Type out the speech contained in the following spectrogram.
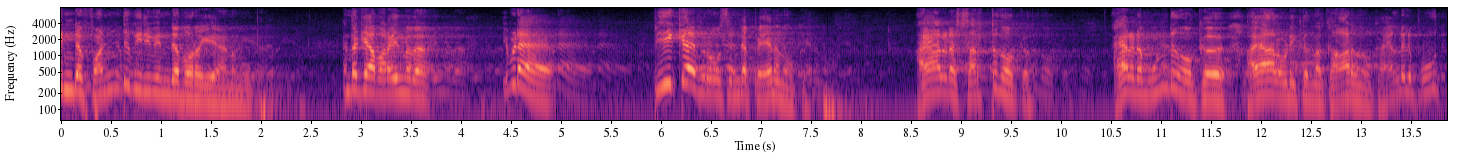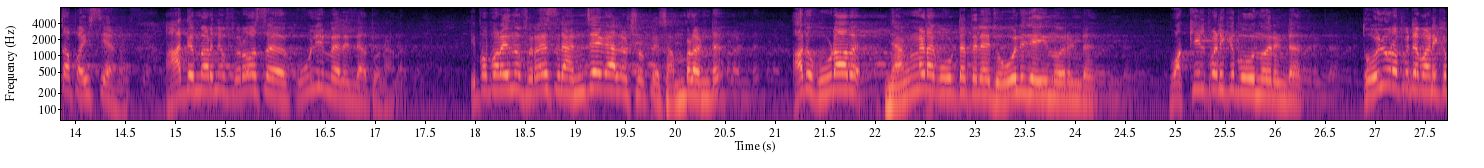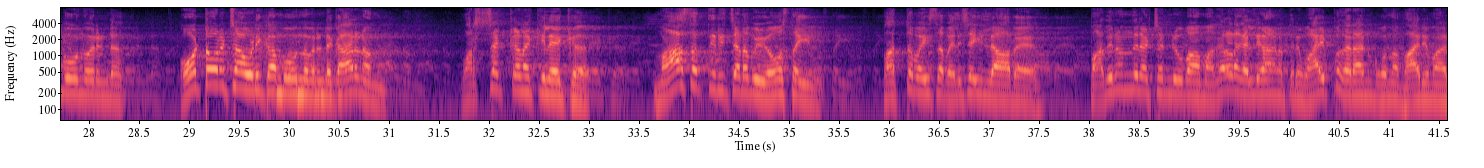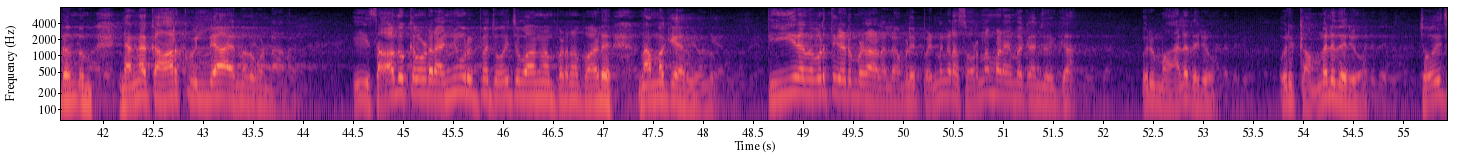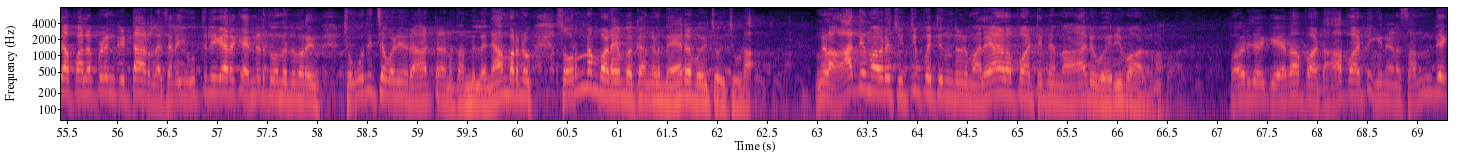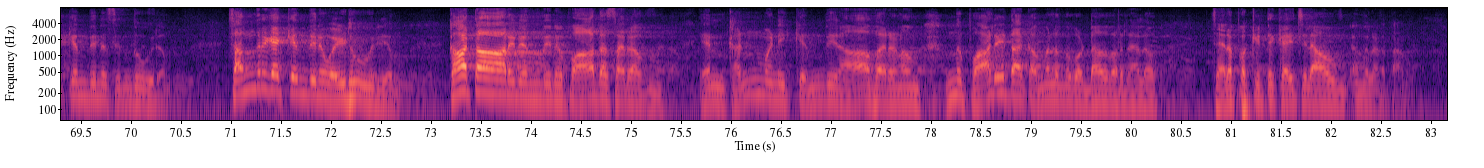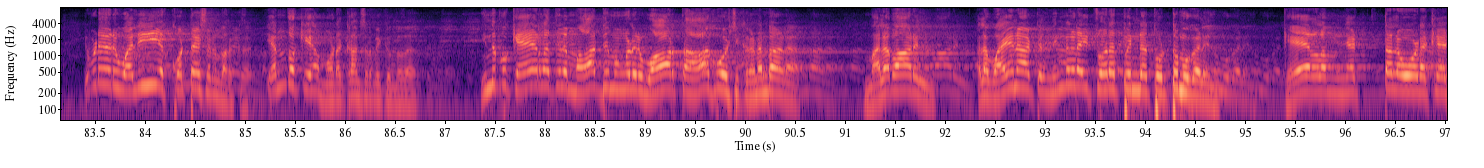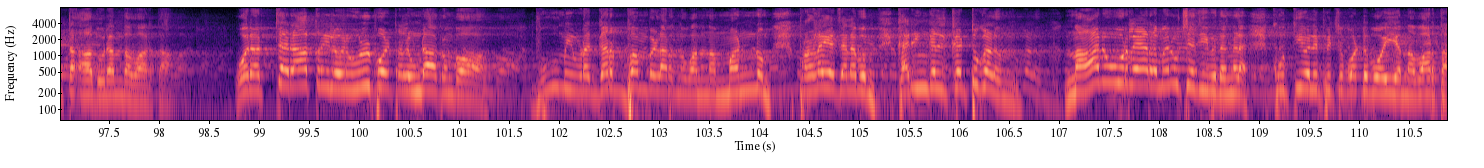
ലീഗിന്റെ ഫണ്ട് പിരിവിന്റെ പുറകെയാണ് മൂപ്പര്. എന്തൊക്കെയാ പറയുന്നത്? ഇവിടെ പി കെ ഫിറോസിന്റെ പേന നോക്ക്. അയാളുടെ ഷർട്ട് നോക്ക്. അയാളുടെ മുണ്ട് നോക്ക്. അയാൾ ഓടിക്കുന്ന കാറ് നോക്ക്. അയാളുടെ പൂത്ത പൈസയാണ്. ആദ്യം പറഞ്ഞു ഫിറോസ് കൂലിയും വിലയില്ലാത്തവനാണ്. ഇപ്പൊ പറയുന്നു ഫിറോസിന് അഞ്ചേകാൽ ലക്ഷം റുപ്യ ശമ്പളം ഉണ്ട് അതുകൂടാതെ ഞങ്ങളുടെ കൂട്ടത്തിൽ ജോലി ചെയ്യുന്നവരുണ്ട്. വക്കീൽ പണിക്ക് പോകുന്നവരുണ്ട്. തൊഴിലുറപ്പിന്റെ പണിക്ക് പോകുന്നവരുണ്ട്. ഓട്ടോറിക്ഷ ഓടിക്കാൻ പോകുന്നവരുണ്ട് കാരണം വർഷക്കണക്കിലേക്ക് മാസത്തിരിച്ചടവ് വ്യവസ്ഥയിൽ പത്ത് പൈസ പലിശയില്ലാതെ പതിനൊന്ന് ലക്ഷം രൂപ മകളുടെ കല്യാണത്തിന് വായ്പ തരാൻ പോകുന്ന ഭാര്യമാരൊന്നും ഞങ്ങൾക്ക് ആർക്കും ഇല്ല എന്നതുകൊണ്ടാണ്. ഈ സാധുക്കളോട് ഒരു അഞ്ഞൂറ് ഇപ്പം ചോദിച്ചു വാങ്ങാൻ പെടുന്ന പാട് നമുക്കേ അറിയുള്ളൂ. തീരെ നിവൃത്തി കെടുമ്പോഴാണല്ലോ നമ്മൾ ഈ പെണ്ണുങ്ങളുടെ സ്വർണം പണയം വെക്കാൻ ചോദിക്കുക. ഒരു മാല തരുമോ ഒരു കമ്മൽ തരുമോ ചോദിച്ചാൽ പലപ്പോഴും കിട്ടാറില്ല. ചില യൂത്ത് ലീഗാരൊക്കെ എന്റെ അടുത്ത് വന്നിട്ട് പറയും ചോദിച്ച വഴി ഒരു ആട്ടാണ് തന്നില്ല. ഞാൻ പറഞ്ഞു സ്വർണം പണയം വെക്കാൻ നിങ്ങൾ നേരെ പോയി ചോദിച്ചൂടാ. നിങ്ങൾ ആദ്യം അവരെ ചുറ്റിപ്പറ്റുന്നുണ്ട് ഒരു മലയാള പാട്ടിന്റെ നാല് വരി പാടണം. അപ്പോൾ അവർ ചോദിക്കും ഏതാ പാട്ട്? ആ പാട്ട് ഇങ്ങനെയാണ്. സന്ധ്യക്കെന്തിന് സിന്ദൂരം? ചന്ദ്രികക്കെന്തിന് വൈഢൂര്യം കാട്ടാറിനെന്തിന് പാദസരം? എൻ കൺമണിക്കെന്തിന് ആഭരണം? എന്ന് പാടിയിട്ട് ആ കമ്മലൊന്ന് കൊണ്ടാന്ന് പറഞ്ഞാലോ? ചിലപ്പോൾ കിട്ടിക്കയച്ചിലാവും എന്നുള്ളിടത്താണ്. ഇവിടെ ഒരു വലിയ കൊട്ടേഷൻ വർക്ക് എന്തൊക്കെയാ മുടക്കാൻ ശ്രമിക്കുന്നത്? ഇന്നിപ്പോ കേരളത്തിലെ മാധ്യമങ്ങൾ ഒരു വാർത്ത ആഘോഷിക്കണം എന്താണ്? മലബാറിൽ അല്ല വയനാട്ടിൽ നിങ്ങളുടെ ഈ ചുരത്തിന്റെ തൊട്ടുമുകളിൽ കേരളം ഞെട്ടലോടെ കേട്ട ആ ദുരന്ത വാർത്ത. ഒരൊറ്റ രാത്രിയിൽ ഒരു ഉൾപൊട്ടൽ ഉണ്ടാകുമ്പോ ഭൂമിയുടെ ഗർഭം പിളർന്നു വന്ന മണ്ണും പ്രളയജലവും കരിങ്കൽ കെട്ടുകളും നാനൂറിലേറെ മനുഷ്യ ജീവിതങ്ങളെ കുത്തിയൊലിപ്പിച്ചു കൊണ്ടുപോയി എന്ന വാർത്ത.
